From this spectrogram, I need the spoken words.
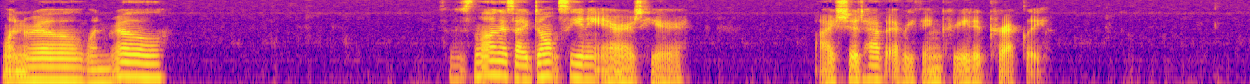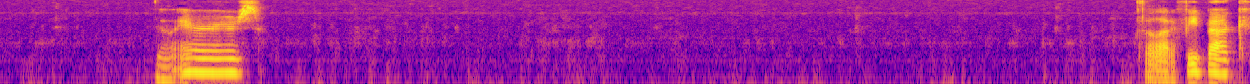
one row, one row, as long as I don't see any errors here, I should have everything created correctly. No errors. It's a lot of feedback.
